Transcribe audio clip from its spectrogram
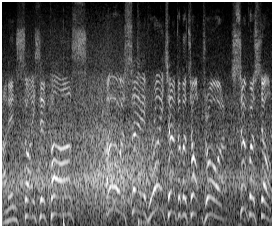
An incisive pass. Oh, a save right out of the top drawer. Super stop.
